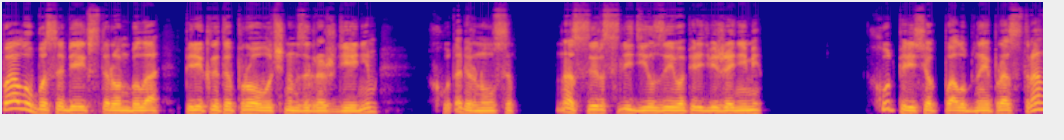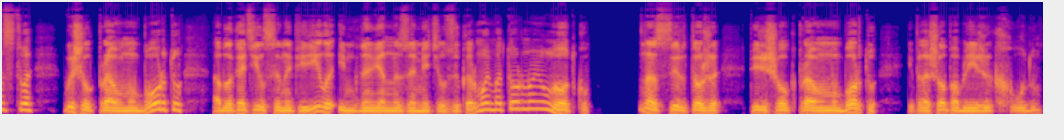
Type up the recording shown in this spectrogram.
Палуба с обеих сторон была перекрыта проволочным заграждением. Худ обернулся. Насыр следил за его передвижениями. Худ пересек палубное пространство, вышел к правому борту, облокотился на перила и мгновенно заметил за кормой моторную лодку. Насыр тоже перешел к правому борту и подошел поближе к Худу.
